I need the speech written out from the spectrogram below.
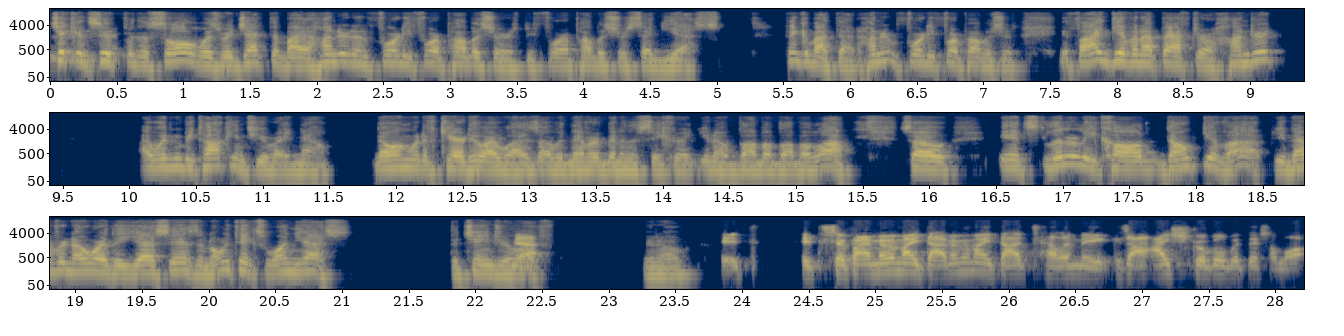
Chicken mm-hmm. Soup for the Soul was rejected by 144 publishers before a publisher said yes. Think about that 144 publishers. If I'd given up after 100, I wouldn't be talking to you right now. No one would have cared who I was. I would never have been in the secret, you know, blah, blah, blah, blah, blah. So it's literally called don't give up. You never know where the yes is. And it only takes one yes to change your yeah. life, you know? It, it's so I remember my dad, I remember my dad telling me, because I, I struggled with this a lot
